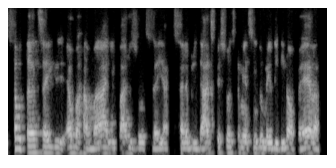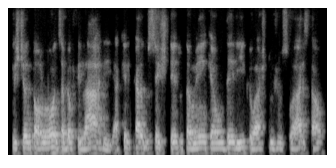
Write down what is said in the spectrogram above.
são tantos aí, Elba Ramalho e vários outros aí, celebridades, pessoas também assim do meio de novela, Cristiano Torlone, Isabel Filardi, aquele cara do Sexteto também, que é o Derico, eu acho, do Jô Soares e tal.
